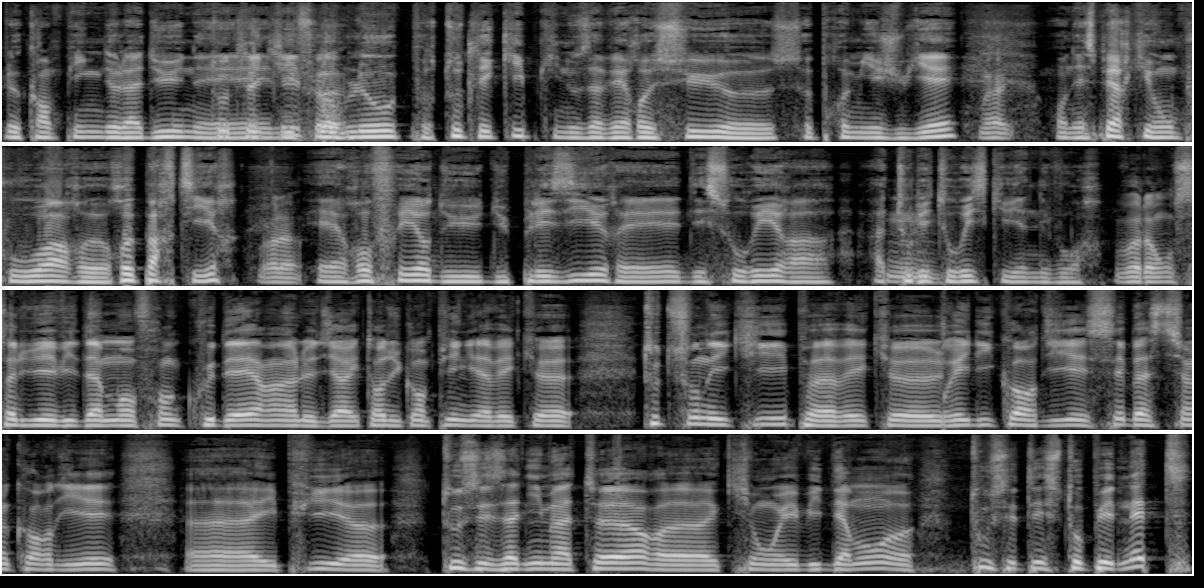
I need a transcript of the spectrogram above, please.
le camping de la Dune et les Flots pour toute l'équipe qui nous avait reçu euh, ce 1er juillet. On espère qu'ils vont pouvoir euh, repartir et offrir du, plaisir et des sourires à, tous les hmm. touristes qui viennent les voir. Voilà, on salue évidemment Franck Couder, hein, le directeur du camping, avec euh, toute son équipe, avec Aurélie Cordier, Sébastien Cordier, et puis tous ces animateurs qui ont évidemment tous été stoppés net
